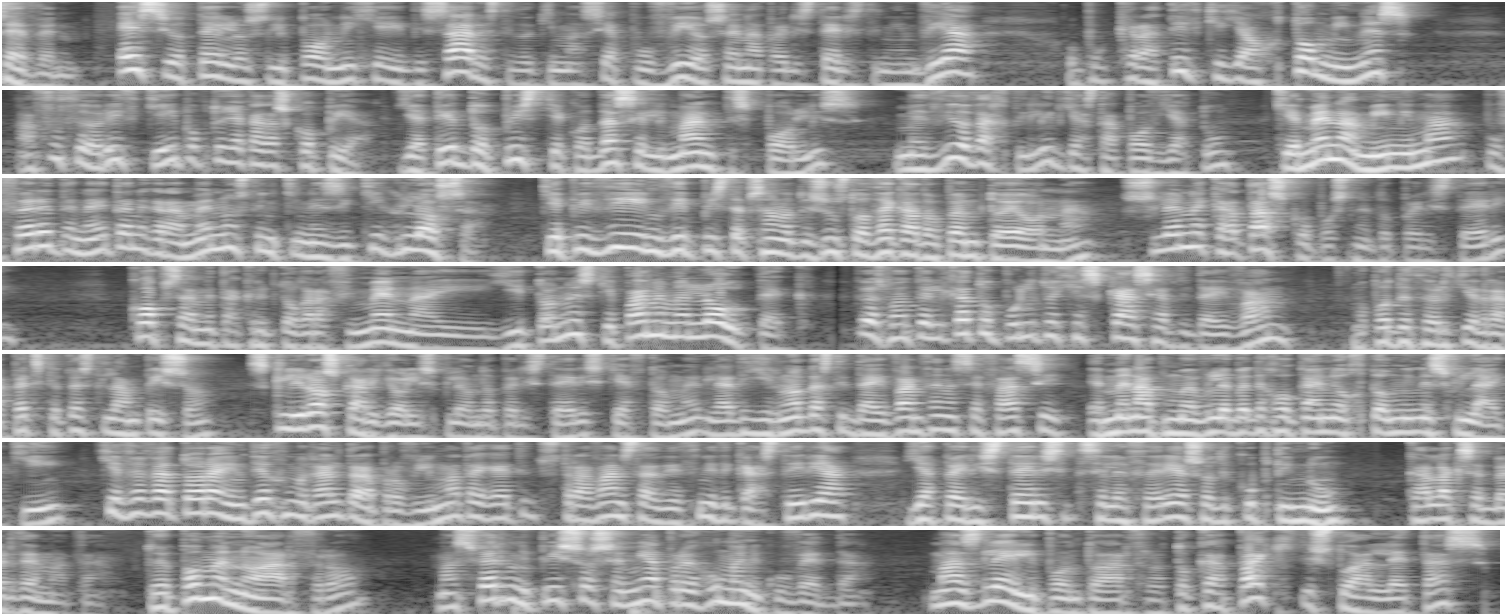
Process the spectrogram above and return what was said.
007. Έσιο τέλος λοιπόν είχε η δυσάρεστη δοκιμασία που βίωσε ένα περιστέρι στην Ινδία, όπου κρατήθηκε για 8 μήνες αφού θεωρήθηκε ύποπτο για κατασκοπία. Γιατί εντοπίστηκε κοντά σε λιμάνι της πόλης με δύο δαχτυλίδια στα πόδια του και με ένα μήνυμα που φέρεται να ήταν γραμμένο στην κινέζικη γλώσσα. Και επειδή οι Ινδοί πίστεψαν ότι ζουν στο 15ο αιώνα, σου λένε κατάσκοπος είναι το περιστέρι, κόψανε τα κρυπτογραφημένα οι γείτονες και πάνε με low tech. Τέλος πάντων, τελικά το πουλί το είχε σκάσει από την Ταϊβάν Οπότε θεωρήθηκε δραπέτσι και το έστειλαν πίσω. Σκληρός καριόλης πλέον το περιστέρι, σκέφτομαι. Δηλαδή, γυρνώντας στην Ταϊβάν, θα είναι σε φάση. Εμένα που με βλέπετε, έχω κάνει 8 μήνες φυλακή. Και βέβαια τώρα οι Ινδοί έχουν μεγαλύτερα προβλήματα γιατί τους τραβάνε στα διεθνή δικαστήρια για περιστέρηση της ελευθερίας οδικού πτηνού. Καλά ξεμπερδέματα. Το επόμενο άρθρο μας φέρνει πίσω σε μια προηγούμενη κουβέντα. Μας λέει λοιπόν το άρθρο: Το καπάκι της τουαλέτας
